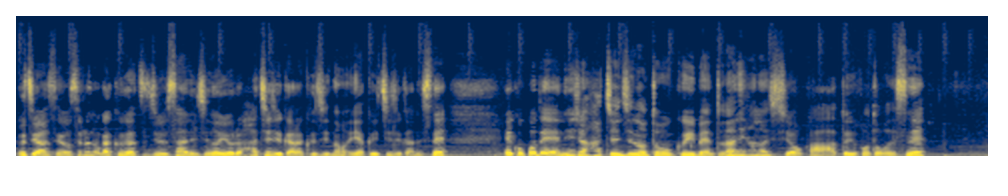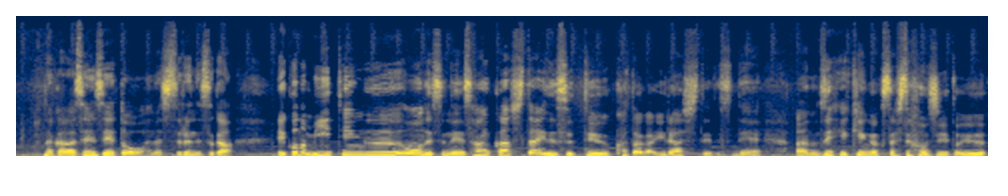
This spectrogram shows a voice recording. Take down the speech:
打ち合わせをするのが9月13日の夜8時から9時の約1時間ですね。えここで28日のトークイベント何話しようか？ということをですね中川先生とお話しするんですがえこのミーティングをですね参加したいですっていう方がいらしてですねあのぜひ見学させてほしいという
